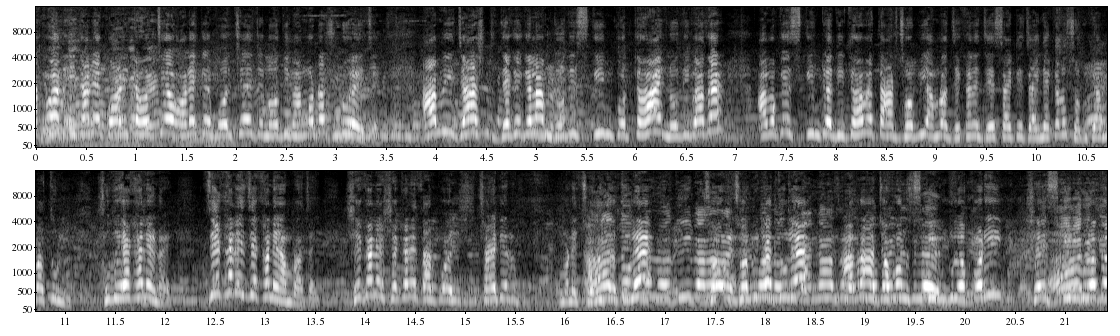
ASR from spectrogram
এখন এখানে কোয়ালিটা হচ্ছে, অনেকে বলছে যে নদী ভাঙনটা শুরু হয়েছে। আমি জাস্ট দেখে গেলাম, যদি স্কিম করতে হয়, নদী বাঁধের, আমাকে স্কিমটা দিতে হবে, তার ছবি আমরা যেখানে যে সাইটে যাই না কেন, ছবিটা আমরা তুলি। শুধু এখানে নয়, যেখানে যেখানে আমরা যাই। সেখানে সেখানে তার সাইডের মানে ছবিটা তুলে ছবিটা তুলে আমরা যখন স্কিমগুলো করি সেই স্কিমগুলোতে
